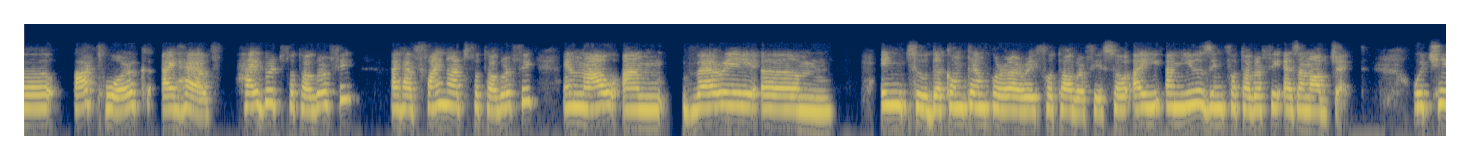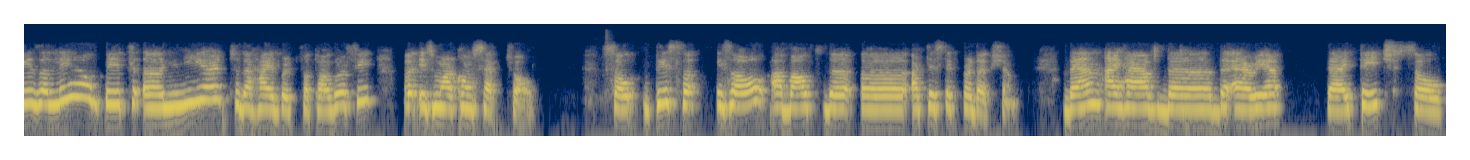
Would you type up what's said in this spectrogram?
uh, artwork, I have hybrid photography, I have fine art photography, and now I'm very um, into the contemporary photography. So I am using photography as an object, which is a little bit uh, near to the hybrid photography, but is more conceptual. So this is all about the uh, artistic production. Then I have the, the area that I teach. So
